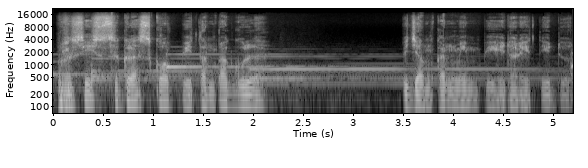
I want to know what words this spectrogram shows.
Persis segelas kopi tanpa gula, pejamkan mimpi dari tidur.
